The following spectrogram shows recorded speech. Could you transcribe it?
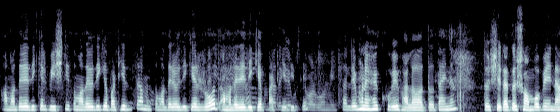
আমাদের এদিকের বৃষ্টি তোমাদের ওদিকে পাঠিয়ে দিতাম তোমাদের ওদিকের রোদ আমাদের এদিকে পাঠিয়ে দিতে। তাহলে মনে হয় খুবই ভালো হতো তাই না? তো সেটা তো সম্ভবই না।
